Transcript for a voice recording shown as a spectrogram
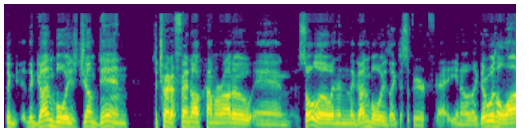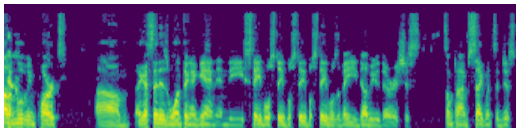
The the Gunn boys jumped in to try to fend off Comoroto and Solo, and then the Gunn boys like disappeared. Uh, you know, like there was a lot yeah. of moving parts. Um, I guess that is one thing again in the stable, stable, stable, stables of AEW. There is just sometimes segments that just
